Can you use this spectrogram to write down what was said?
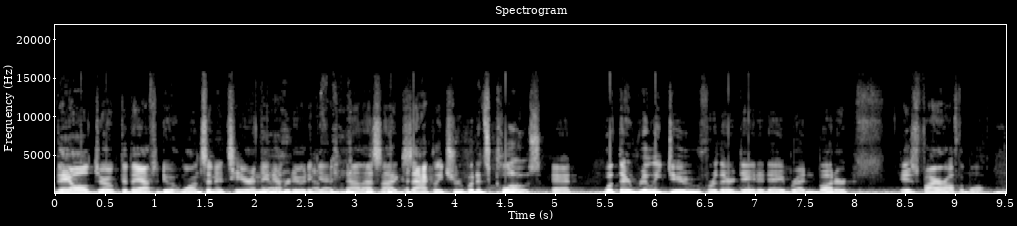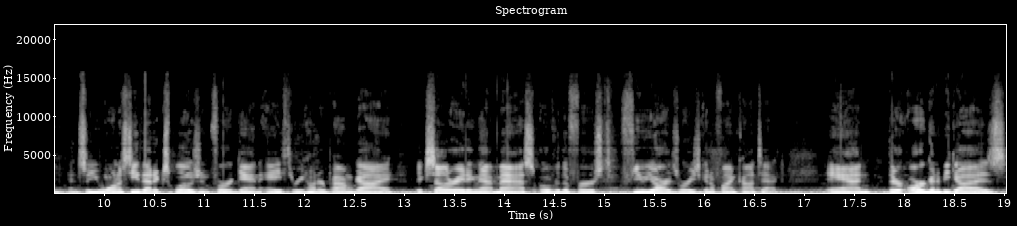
they all joke that they have to do it once and it's here, and they Yeah. never do it again. now that's not exactly true, but it's close. And what they really do for their day-to-day bread and butter is fire off the ball. And so you want to see that explosion for again a 300 pound guy accelerating that mass over the first few yards where he's going to find contact. And there are going to be guys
